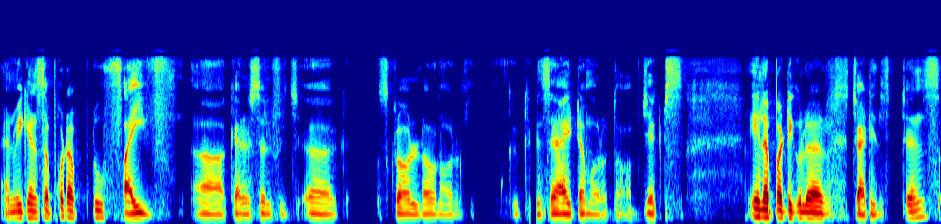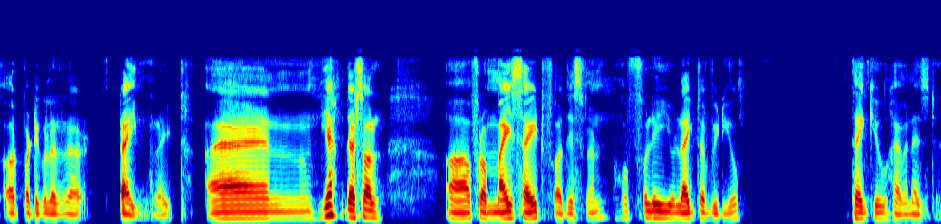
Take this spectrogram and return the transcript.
And we can support up to five uh, carousel feature uh, scroll down or you can say item or the objects in a particular chat instance or particular uh, time right? And yeah that's all uh, from my side for this one. Hopefully you like the video. Thank you. Have a nice day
